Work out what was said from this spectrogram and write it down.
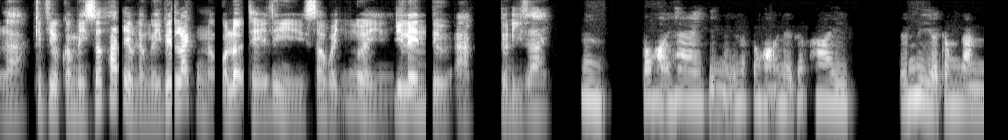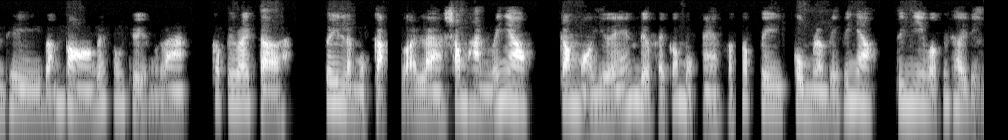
là cái việc của mình xuất phát điểm là người viết lách nó có lợi thế gì so với những người đi lên từ art từ design ừ. câu hỏi hai chị nghĩ là câu hỏi này rất hay đến bây giờ trong ngành thì vẫn còn cái câu chuyện là copywriter tuy là một cặp gọi là song hành với nhau trong mọi dự án đều phải có một art và copy cùng làm việc với nhau tuy nhiên vào cái thời điểm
